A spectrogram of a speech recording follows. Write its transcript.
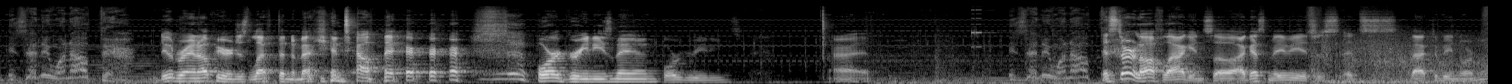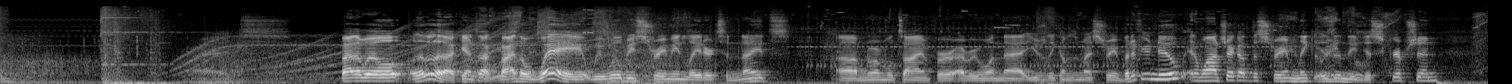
Is anyone out there? Dude ran up here and just left the Namekian down there. Poor greenies, man. Poor greenies. Alright. Is anyone out there? It started off lagging, so I guess maybe it's just it's back to being normal. Alright. By the way, I can't talk. By the way, we will be streaming later tonight. Um, normal time for everyone that usually comes in my stream. But if you're new and want to check out the stream, link is in the description.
